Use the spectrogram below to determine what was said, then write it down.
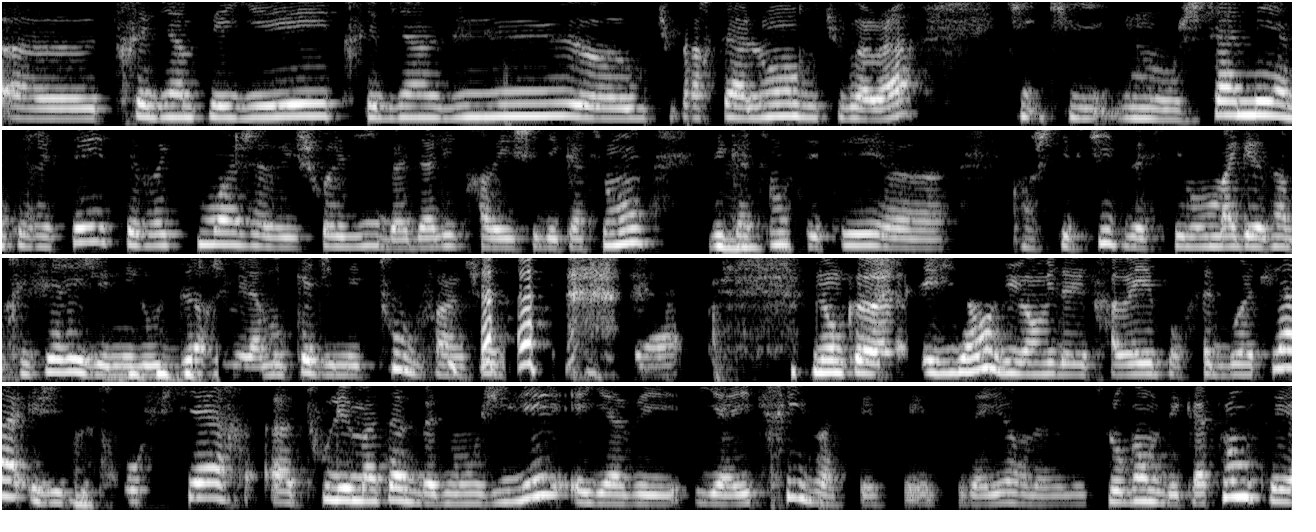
euh, très bien payés, très bien vus, euh, où tu partais à Londres, où tu voilà, qui, qui m'ont jamais intéressé. C'est vrai que moi j'avais choisi bah, d'aller travailler chez Decathlon. Decathlon, mmh. c'était euh, quand j'étais petite, bah, c'était mon magasin préféré. J'aimais l'odeur, j'aimais la moquette, j'aimais tout. Donc évidemment, j'ai eu envie d'aller travailler pour cette boîte-là, et j'étais trop fière tous les matins de mettre mon gilet. Et il y avait, il y a écrit, bah, c'est d'ailleurs le, le, slogan de Decathlon, c'est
